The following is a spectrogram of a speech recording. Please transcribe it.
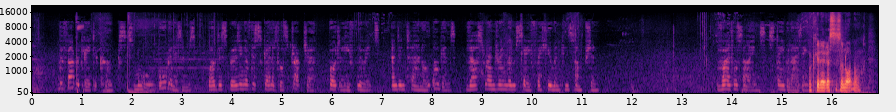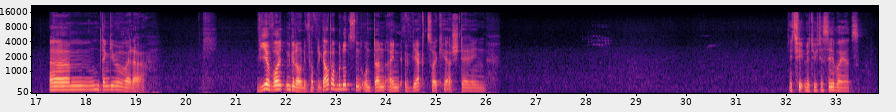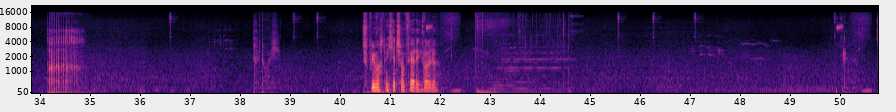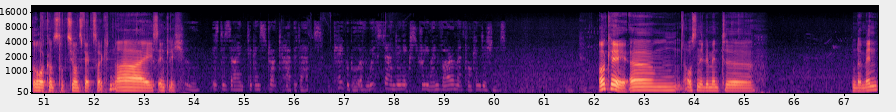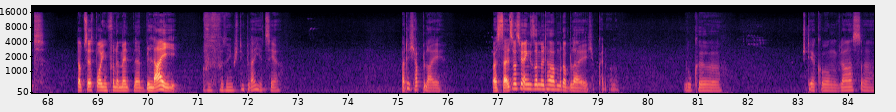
The fabricator cooks small organisms while disposing of the skeletal structure, bodily fluids and internal organs, thus rendering them safe for human consumption. Vital signs stabilizing. Okay, der Rest ist in Ordnung. Ähm, dann gehen wir weiter. Wir wollten genau den Fabrikator benutzen und dann ein Werkzeug herstellen. Jetzt fehlt mir natürlich das Silbererz. Dreh durch. Das Spiel macht mich jetzt schon fertig, Leute. So, Konstruktionswerkzeug. Nice, endlich. Okay, ähm, Außenelemente, Fundament. Ich glaube, zuerst brauche ich ein Fundament, ne? Blei. Wo, wo nehme ich den Blei jetzt her? Warte, ich habe Blei. War es Salz, was wir eingesammelt haben, oder Blei? Ich habe keine Ahnung. Luke. Stärkung, Glas. Äh,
